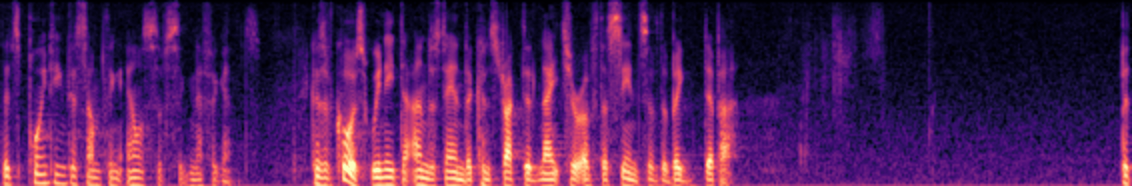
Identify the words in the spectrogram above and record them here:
that's pointing to something else of significance? Because, of course, we need to understand the constructed nature of the sense of the Big Dipper. But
